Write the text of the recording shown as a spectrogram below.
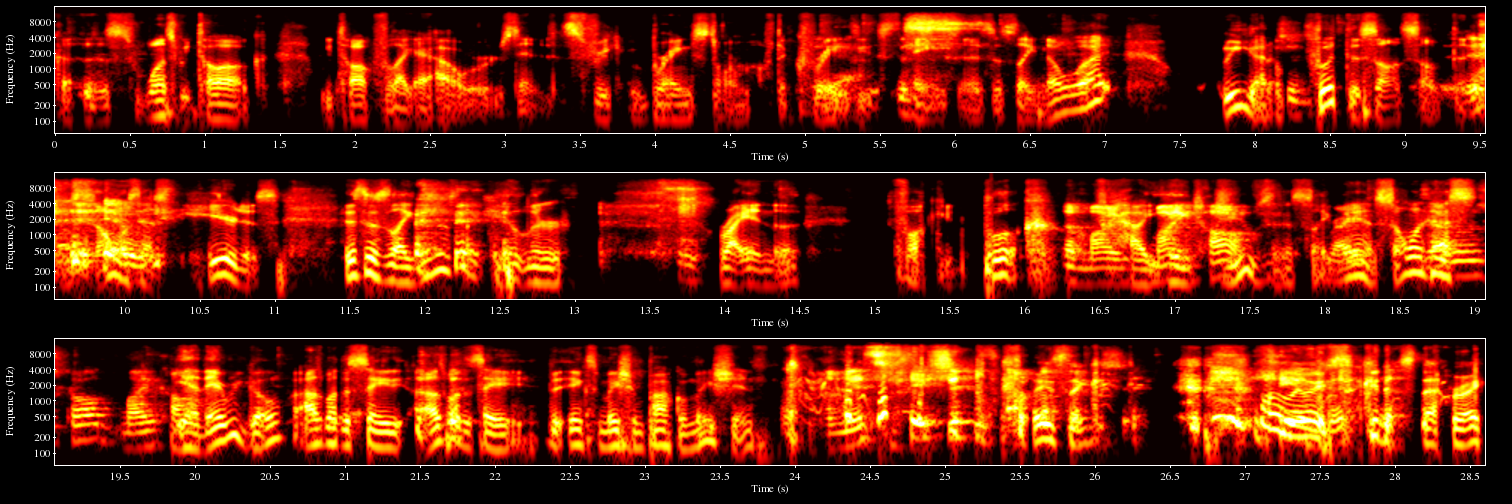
Because once we talk, we talk for like hours and just freaking brainstorm off the craziest things, and it's just like, you know what? We gotta put this on something. Someone has to hear this. This is like this is like Hitler writing the fucking book The Mein- how he Mein hates Kampf, Jews, and it's like, right? man, someone Is that has what it's called? Mein Kampf? yeah, there we go. I was about to say, I was about to say the exclamation proclamation. Emancipation. Wait a second. Proclamation. Oh, wait, wait a second, that's not right.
